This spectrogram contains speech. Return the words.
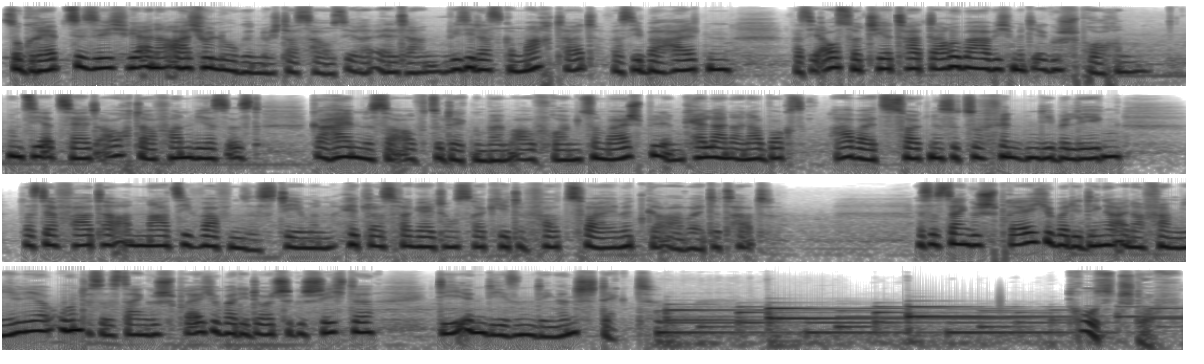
So gräbt sie sich wie eine Archäologin durch das Haus ihrer Eltern. Wie sie das gemacht hat, was sie behalten, was sie aussortiert hat, darüber habe ich mit ihr gesprochen. Und sie erzählt auch davon, wie es ist, Geheimnisse aufzudecken beim Aufräumen. Zum Beispiel im Keller in einer Box Arbeitszeugnisse zu finden, die belegen, dass der Vater an Nazi-Waffensystemen, Hitlers Vergeltungsrakete V2, mitgearbeitet hat. Es ist ein Gespräch über die Dinge einer Familie und es ist ein Gespräch über die deutsche Geschichte, die in diesen Dingen steckt. Troststoff,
